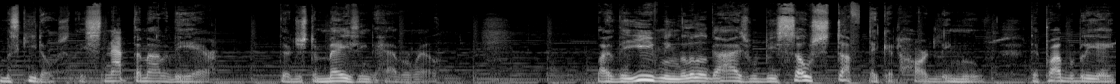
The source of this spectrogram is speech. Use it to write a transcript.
mosquitoes. They snap them out of the air. They're just amazing to have around. By the evening, the little guys would be so stuffed they could hardly move. They probably ate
